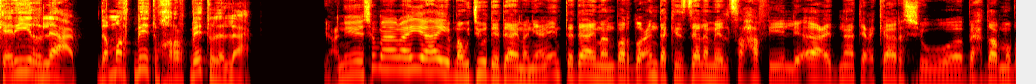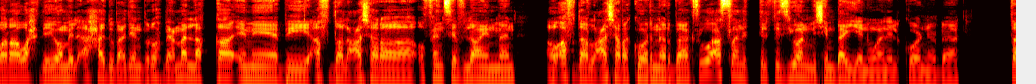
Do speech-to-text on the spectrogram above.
career لاعب؟ دمرت بيته خربت بيته للاعب. يعني شو ما هي هي موجودة دائما يعني أنت دائما برضو عندك الزلمة الصحفي اللي قاعد ناتع كرش وبيحضر مباراة واحدة يوم الأحد وبعدين بروح بيعمل لك قائمة بأفضل عشرة offensive lineman أو أفضل 10 cornerbacks هو أصلا التلفزيون مش مبين وين ال cornerback ف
